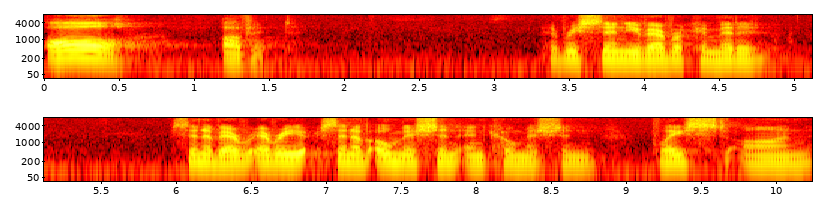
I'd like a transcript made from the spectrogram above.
all of it. Every sin you've ever committed, sin of every, every sin of omission and commission, placed on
